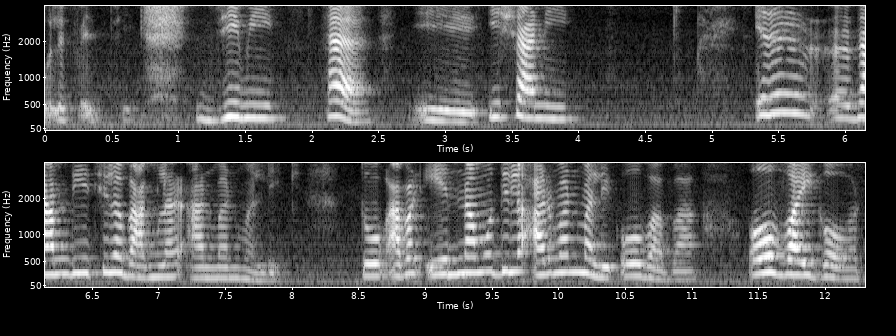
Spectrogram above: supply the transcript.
বলে ফেলছি। জিমি হ্যাঁ ঈশানী। এদের নাম দিয়েছিল বাংলার আরমান মালিক তো আবার এর নামও দিল আরমান মালিক ও বাবা, ও ভাই গড,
